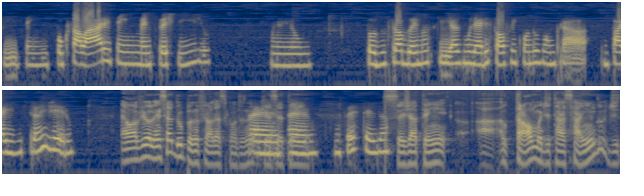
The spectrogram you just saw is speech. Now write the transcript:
que têm pouco salário e têm menos prestígio. Né? Todos os problemas que as mulheres sofrem quando vão para um país estrangeiro. É uma violência dupla no final das contas, né? É, Porque você tem. É, com certeza. Você já tem a, o trauma de estar tá saindo, de,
